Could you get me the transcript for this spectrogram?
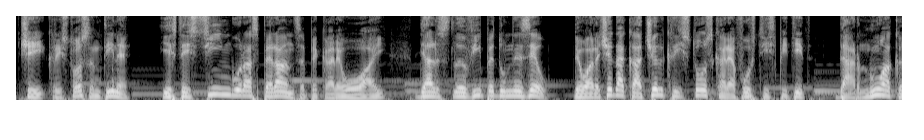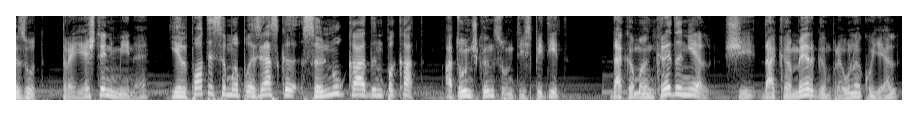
Și Hristos în tine este singura speranță pe care o ai de a-L slăvi pe Dumnezeu. Deoarece dacă acel Hristos care a fost ispitit, dar nu a căzut, trăiește în mine, El poate să mă păzească să nu cad în păcat atunci când sunt ispitit. Dacă mă încred în El și dacă merg împreună cu El,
